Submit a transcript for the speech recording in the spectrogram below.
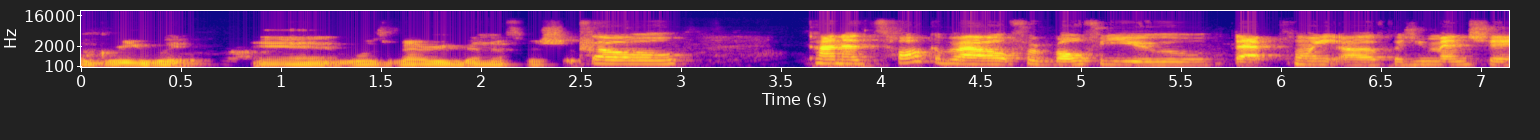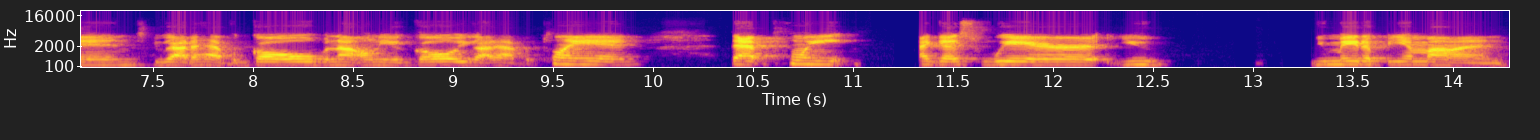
agree with and was very beneficial. So, kind of talk about for both of you that point of because you mentioned you got to have a goal, but not only a goal, you got to have a plan. That point, I guess, where you you made up your mind.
